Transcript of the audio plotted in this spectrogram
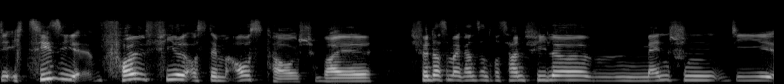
ich ziehe sie voll viel aus dem Austausch, weil ich finde das immer ganz interessant. Viele Menschen, die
